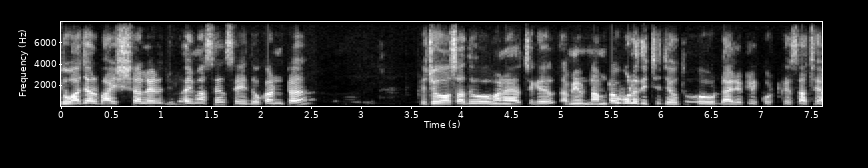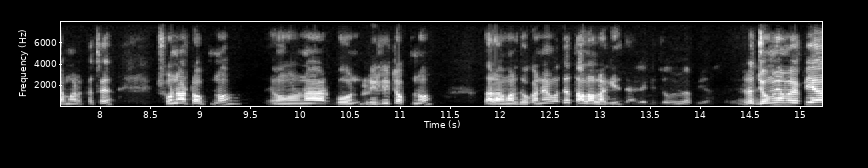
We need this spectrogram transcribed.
দু হাজার বাইশ সালের জুলাই মাসে সেই দোকানটা কিছু অসাধু মানে হচ্ছে আমি নামটাও বলে দিচ্ছি যেহেতু ডাইরেক্টলি কোর্ট কেস আছে আমার কাছে। সোনা টপনো এবং ওনার বোন লিলি টপনো তারা আমার দোকানের মধ্যে তালা লাগিয়ে দেয়। জমি মাফিয়া?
